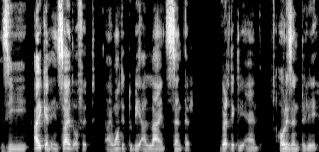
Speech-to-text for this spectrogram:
The icon inside of it I want it to be aligned center vertically and horizontally.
